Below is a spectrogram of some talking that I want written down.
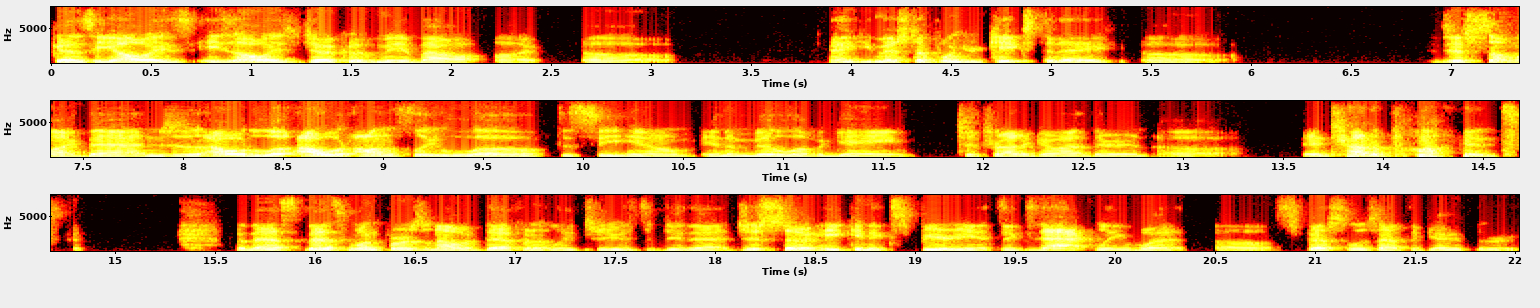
because he always he's always joking with me about like, uh, hey, you messed up on your kicks today, uh, just something like that, and just I would lo- I would honestly love to see him in the middle of a game to try to go out there and uh, and try to punt but that's that's one person I would definitely choose to do that, just so he can experience exactly what uh, specialists have to go through.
